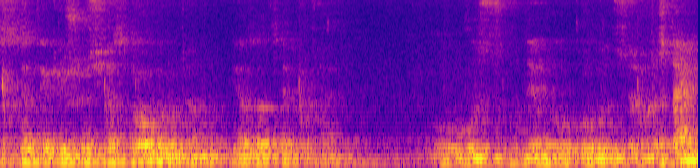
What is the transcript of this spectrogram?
все-таки що зараз робимо, там я за це питаю. у будинку у цьому Коштані.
